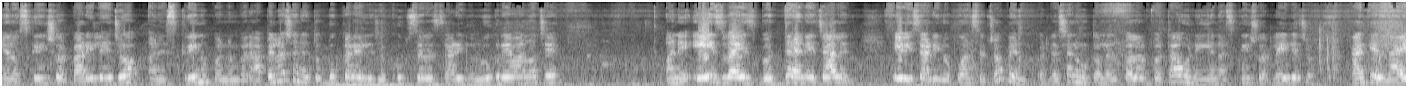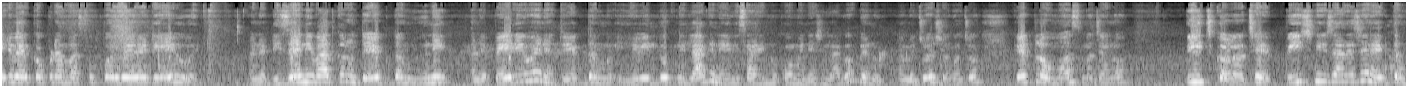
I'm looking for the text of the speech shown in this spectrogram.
એનો સ્ક્રીનશોટ પાડી લેજો અને સ્ક્રીન ઉપર નંબર આપેલો છે ને, તો બુક કરાવી લેજો. ખૂબ સરસ સાડીનો લુક રહેવાનો છે. અને એજ વાઇઝ બધાને ચાલે ને, એવી સાડીનો કોન્સેપ્ટ છો બેન. એટલે છે ને, હું તમને કલર બતાવું ને, એના સ્ક્રીનશોટ લઈ લેજો. કારણ કે લાઇટ વેર કપડામાં સુપર વેરાયટી આવી હોય. અને ડિઝાઇનની વાત કરું તો એકદમ યુનિક અને પહેરી હોય ને તો એકદમ હેવી લુકની લાગે ને એવી સાડીનું કોમ્બિનેશન લાગે બેનું. તમે જોઈ શકો છો કેટલો મસ્ત મજાનો પીચ કલર છે. પીચની સાથે છે ને એકદમ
